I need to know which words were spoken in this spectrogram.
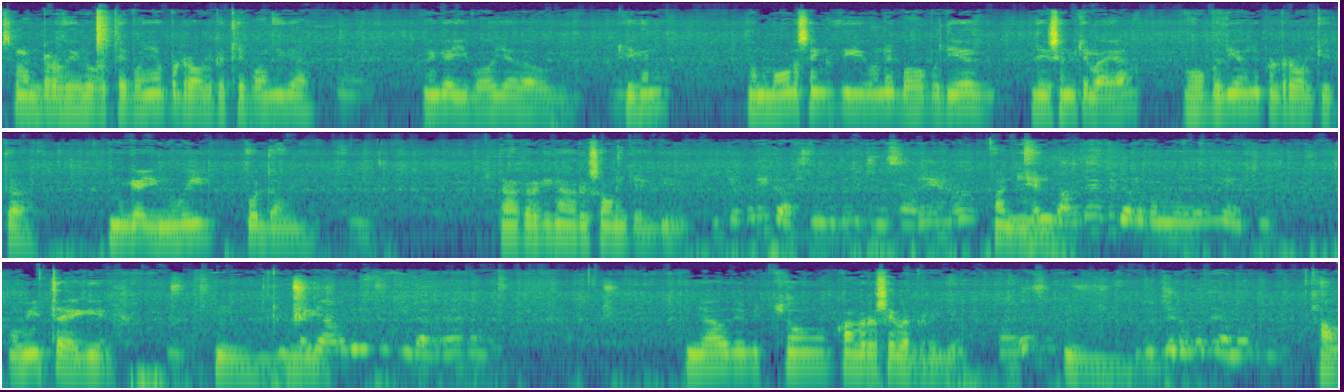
ਸਿਲੰਡਰ ਦੇਖ ਲਓ ਕਿੱਥੇ ਪਹੁੰਚਿਆ ਪੈਟਰੋਲ ਕਿੱਥੇ ਪਹੁੰਚ ਗਿਆ। ਹਾਂ। ਮਹਿੰਗਾਈ ਬਹੁਤ ਜ਼ਿਆਦਾ ਹੋ ਗਈ ਠੀਕ ਹੈ ਨਾ? ਮਨਮੋਹਨ ਸਿੰਘ ਵੀ ਉਹਨੇ ਬਹੁਤ ਵਧੀਆ ਦੇਸ਼ ਨੂੰ ਚਲਾਇਆ ਬਹੁਤ ਵਧੀਆ ਉਹਨੇ ਕੰਟਰੋਲ ਕੀਤਾ ਮਹਿੰਗਾਈ ਨੂੰ ਵੀ ਉਦਾਂ ਵੀ। ਤਾਂ ਕਰਕੇ ਕਾਂਗਰਸ ਆਉਣੀ ਚਾਹੀਦੀ ਹੈ। ਠੀਕ ਹੈ ਬੜੀ ਦੇ ਵਿੱਚ ਨੇ ਸਾਰੇ ਹਨਾ? ਹਾਂਜੀ ਤੁਹਾਨੂੰ ਹਾਂਜੀ ਲੱਗਦਾ ਹੈ ਕਿ ਗੱਲ ਬਣੂ ਇਹਦੀ ਦੀ ਐਂਟੀ ਉਮੀਦ ਤਾਂ ਹੈਗੀ ਹੈ। ਪੰਜਾਬ ਦੇ ਵਿੱਚ ਕੀ ਲੱਗ ਰਿਹਾ ਤੁਹਾਨੂੰ? ਪੰਜਾਬ ਦੇ ਵਿੱਚੋਂ ਕਾਂਗਰਸ ਹੀ ਲੱਗ ਰਹੀ ਹੈ। ਕਾਂਗਰਸ? ਦੂਜੇ ਨੰਬਰ ਤੇ ਆਮ ਆਦਮੀ। ਹਾਂ।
